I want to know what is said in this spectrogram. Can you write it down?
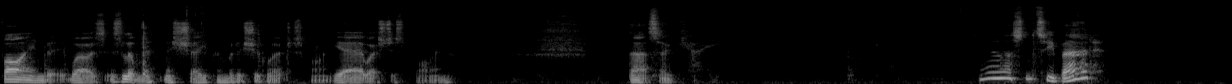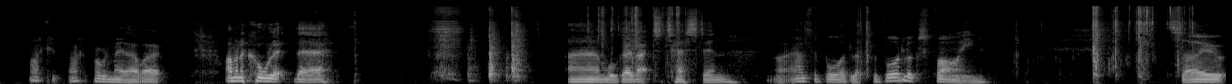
fine, but it, well, it's, it's a little bit misshapen, but it should work just fine. Yeah, it works just fine. That's okay. Yeah, that's not too bad. I could, I could probably make that work. I'm going to call it there. And we'll go back to testing. Right, how's the board look? The board looks fine. So,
